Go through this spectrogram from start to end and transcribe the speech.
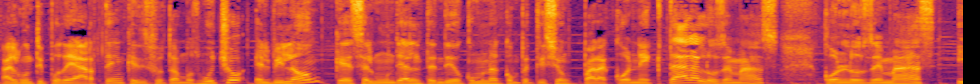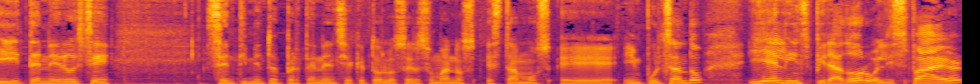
algún tipo de arte que disfrutamos mucho, el belong, que es el mundial entendido como una competición para conectar a los demás con los demás y tener ese sentimiento de pertenencia que todos los seres humanos estamos eh, impulsando. Y el inspirador o el inspire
